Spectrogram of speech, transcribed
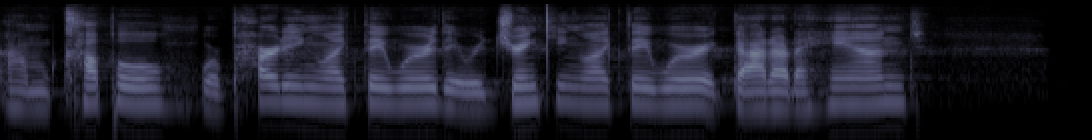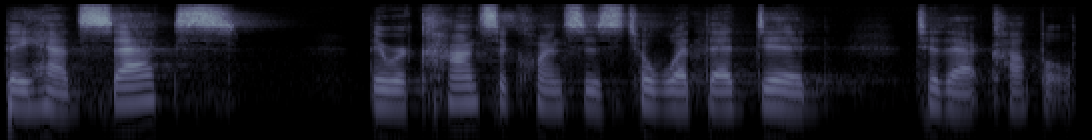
um, couple were partying like they were, they were drinking like they were, it got out of hand, they had sex, there were consequences to what that did to that couple.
